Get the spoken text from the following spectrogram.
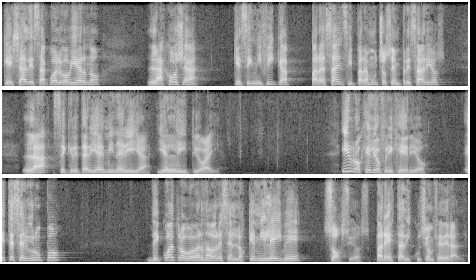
que ya le sacó al gobierno la joya que significa para Sáenz y para muchos empresarios la Secretaría de Minería y el litio ahí. Y Rogelio Frigerio. Este es el grupo de cuatro gobernadores en los que mi ley ve socios para esta discusión federal.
